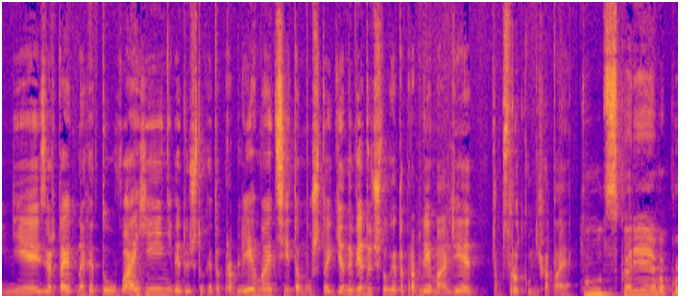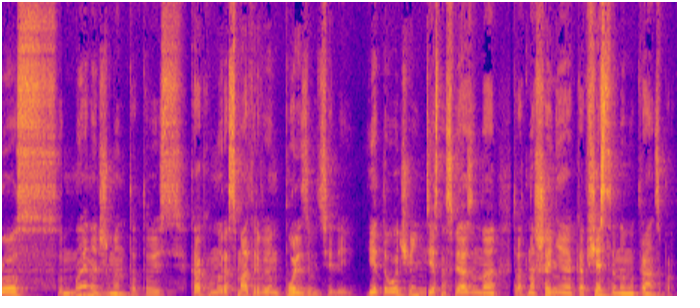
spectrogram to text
не звяртаюць на гэта ўвагі, не ведаюць, што гэта праблема ці таму што яны ведаюць, што гэта праблема, але там сродкаў не хапае. Тут скорее вопрос менеджмента, то есть как мы рассматриваем пользователей. И это очень тесно связано отношение к общественному транспорту.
